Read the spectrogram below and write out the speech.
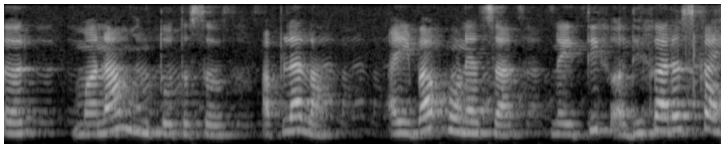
तर मना म्हणतो तसं आपल्याला. आईबाप होण्याचा नैतिक अधिकारच काय?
